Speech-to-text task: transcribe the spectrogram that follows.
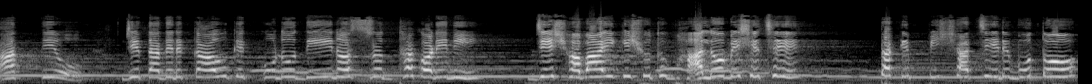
আত্মীয়, যে তাদের কাউকে কোনো দিন অশ্রদ্ধা করেনি যে সবাইকে শুধু ভালোবেসেছে, তাকে পিসাচের মতো,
